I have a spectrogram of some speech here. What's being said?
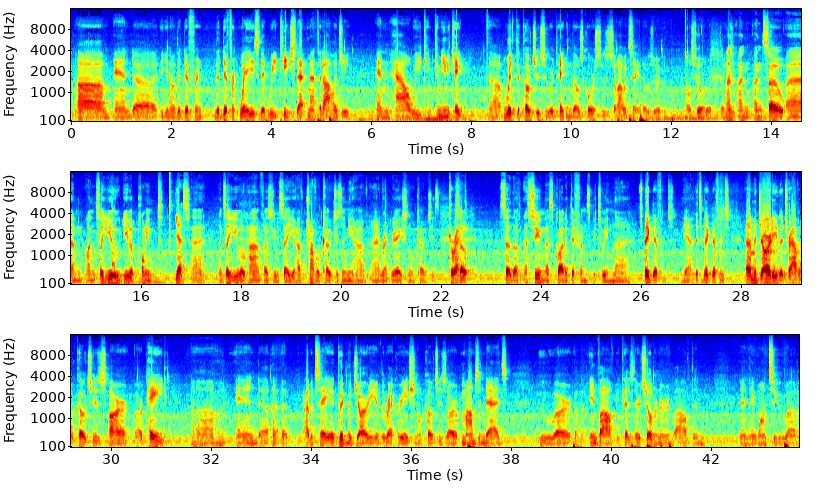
um, and uh, you know the different the different ways that we teach that methodology, and how we can communicate uh, with the coaches who are taking those courses. So I would say those are most Sure. And and and so um, and so you you appoint. yes. Uh, and so you will have, as you would say, you have travel coaches and you have uh, recreational coaches. Correct. So, so the, assume there's quite a difference between the. It's a big difference. Yeah. It's a big difference. A majority of the travel coaches are, are paid, um, and uh, uh, uh, I would say a good majority of the recreational coaches are moms and dads who are uh, involved because their children are involved and, and they want to, uh,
